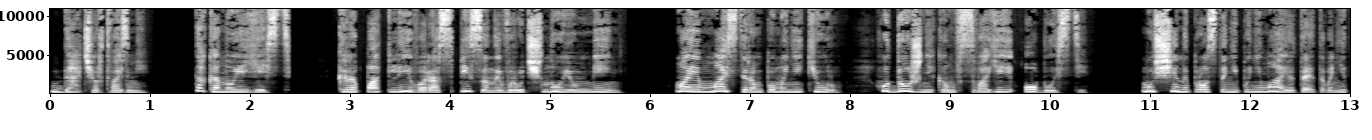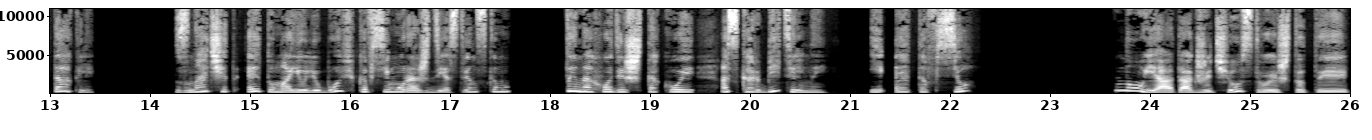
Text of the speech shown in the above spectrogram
Да, черт возьми, так оно и есть кропотливо расписаны вручную мень, моим мастером по маникюру, художником в своей области. Мужчины просто не понимают этого, не так ли? Значит, эту мою любовь ко всему рождественскому ты находишь такой оскорбительной, и это все? Ну, я также чувствую, что ты,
